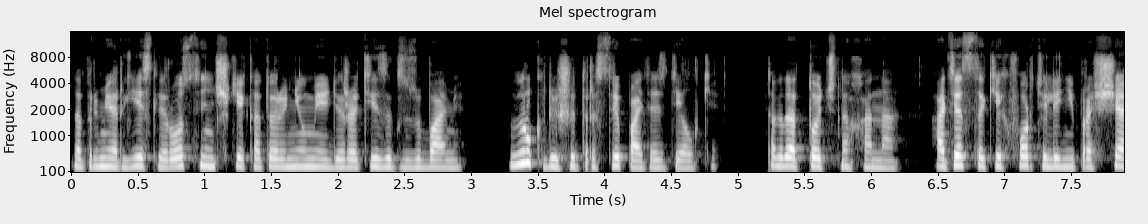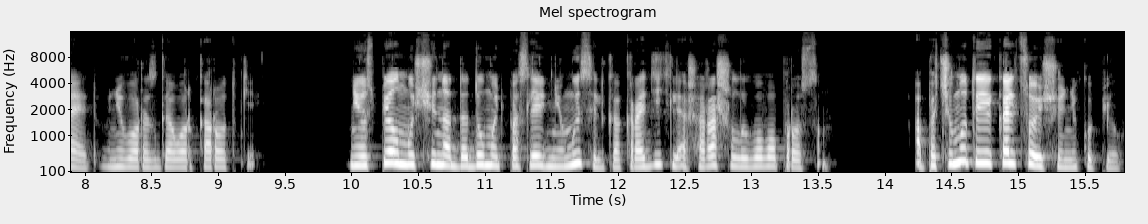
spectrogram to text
Например, есть ли родственнички, которые не умеют держать язык за зубами. Вдруг решит растрепать о сделке. Тогда точно хана. Отец таких фортелей не прощает, у него разговор короткий. Не успел мужчина додумать последнюю мысль, как родитель ошарашил его вопросом. «А почему ты ей кольцо еще не купил?»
